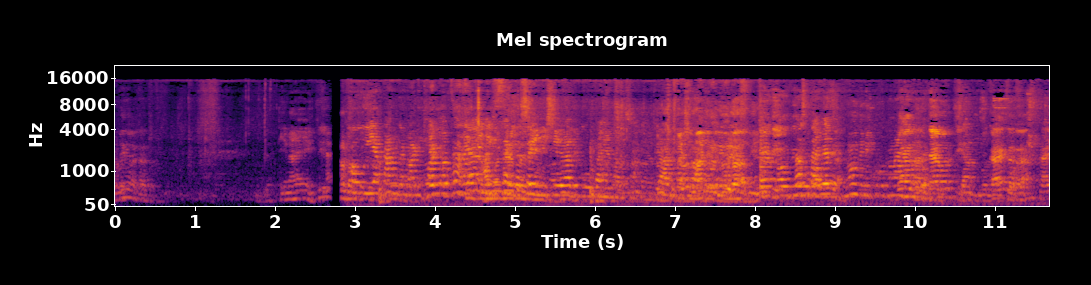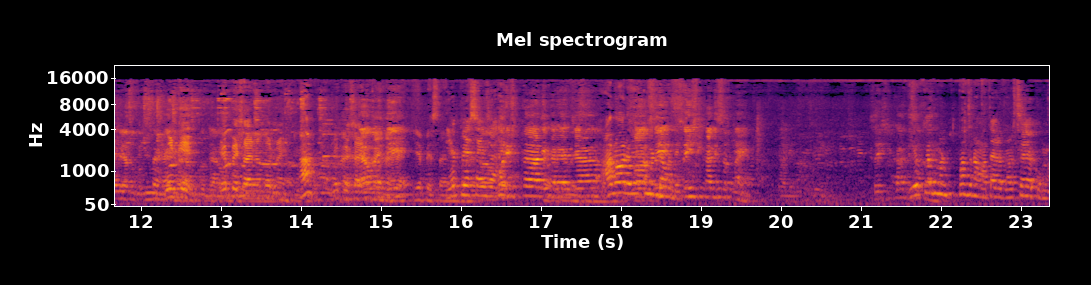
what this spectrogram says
एक अंगणवाडीत वाटप झाला. आणि सैनिशी अधिकृत आहे मला सांगा. एकच नाही. मिनिट पंचनामा तयार करा सह्या करून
